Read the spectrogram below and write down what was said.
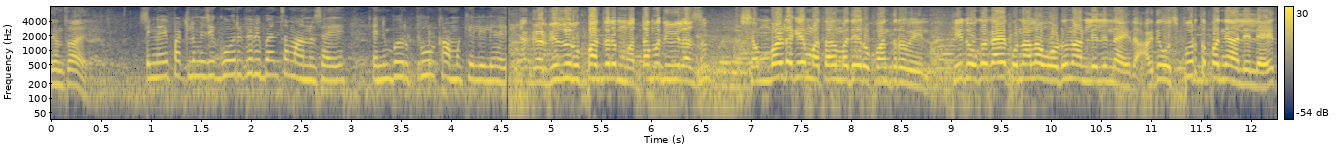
त्यांचा आहे. विनय पाटील म्हणजे गोरगरिबांचा माणूस आहे. त्यांनी भरपूर कामं केलेली आहेत. या गर्दीचं रूपांतर मतामध्ये होईल असं? शंभर टक्के मतांमध्ये रूपांतर होईल. ही लोक काय कोणाला ओढून आणलेली नाहीत. अगदी उत्स्फूर्तपणे आलेले आहेत.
